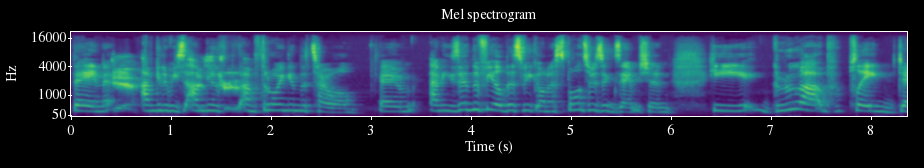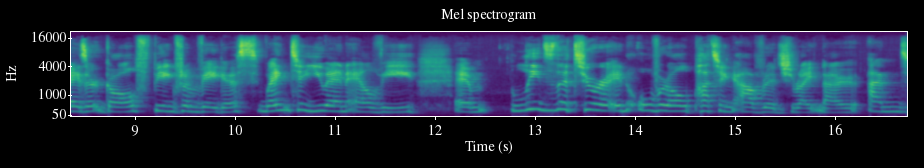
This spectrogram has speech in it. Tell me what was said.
then yeah, I'm gonna be I'm gonna. I'm throwing in the towel. Um, and he's in the field this week on a sponsors exemption. He grew up playing desert golf, being from Vegas, went to UNLV, um, leads the tour in overall putting average right now. And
